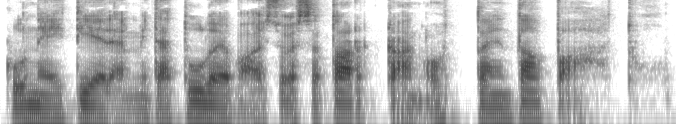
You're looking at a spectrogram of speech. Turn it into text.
kun ei tiedä, mitä tulevaisuudessa tarkkaan ottaen tapahtuu.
